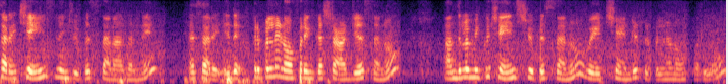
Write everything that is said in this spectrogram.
సరే చైన్స్ నేను చూపిస్తాను అదండి. సరే ఇదే ట్రిపుల్ నైన్ ఆఫర్ ఇంకా స్టార్ట్ చేస్తాను. అందులో మీకు చైన్స్ చూపిస్తాను. వెయిట్ చేయండి ట్రిపుల్ నైన్ ఆఫర్లో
